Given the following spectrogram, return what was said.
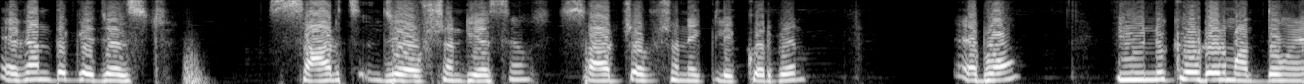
এখান থেকে জাস্ট সার্চ যে অপশানটি আছে সার্চ অপশানে ক্লিক করবেন এবং ইউনিকোডের মাধ্যমে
